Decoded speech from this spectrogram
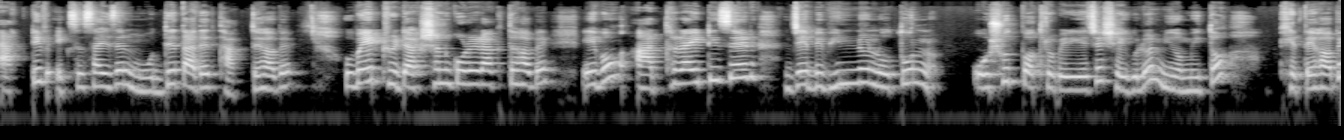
অ্যাক্টিভ এক্সারসাইজের মধ্যে তাদের থাকতে হবে। ওয়েট রিডাকশন করে রাখতে হবে এবং আর্থারাইটিসের যে বিভিন্ন নতুন ওষুধপত্র বেরিয়েছে সেগুলো নিয়মিত খেতে হবে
